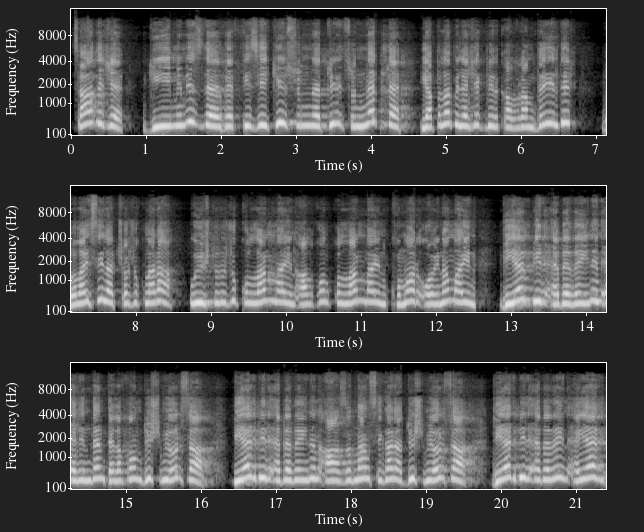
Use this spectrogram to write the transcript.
sadece giyimimizle ve fiziki sünneti, sünnetle yapılabilecek bir kavram değildir. Dolayısıyla çocuklara uyuşturucu kullanmayın, alkol kullanmayın, kumar oynamayın diyen bir ebeveynin elinden telefon düşmüyorsa, diğer bir ebeveynin ağzından sigara düşmüyorsa, diğer bir ebeveyn eğer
